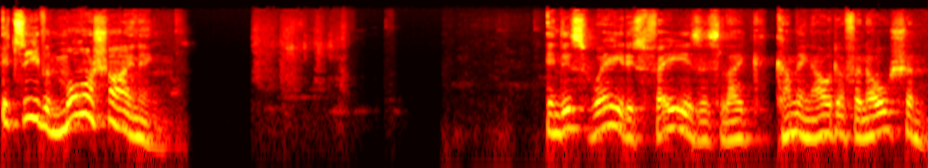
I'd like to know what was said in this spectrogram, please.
It's even more shining. In this way, this phase is like coming out of an ocean.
